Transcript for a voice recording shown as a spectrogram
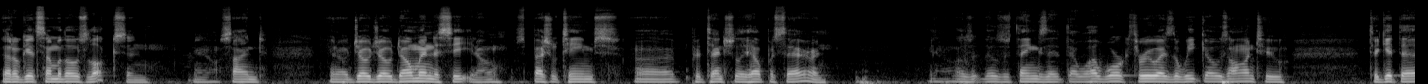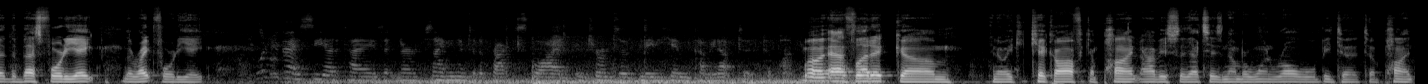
that'll get some of those looks, and you know, signed. You know, JoJo Domann to see, you know, special teams uh, potentially help us there, and you know, those are, those are things that, that we'll work through as the week goes on to to get the the best 48, the right 48. What do you guys see out of Ty Zentner signing him to the practice squad in terms of maybe him coming up to, to punt? Well, athletic. Um, you know, he can kick off. He can punt. Obviously, that's his number one role. Will be to to punt.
